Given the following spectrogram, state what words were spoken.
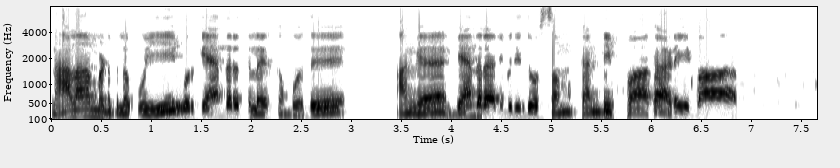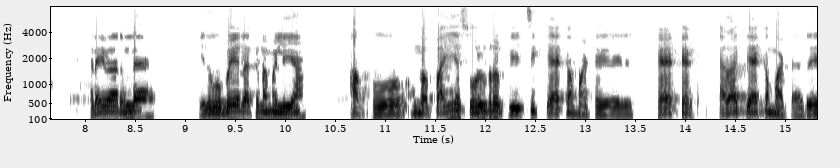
நாலாம் இடத்துல போய் ஒரு கேந்திரத்துல இருக்கும்போது அங்க கேந்திராதிபதி தோஷம் கண்டிப்பாக அடைவார். அடைவார்ல? இது உபயலக்கணம் இல்லையா? அப்போ உங்க பையன் சொல்ற பேச்சு கேட்க மாட்டாரு கேட்க அதாவது கேட்க மாட்டாரு.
